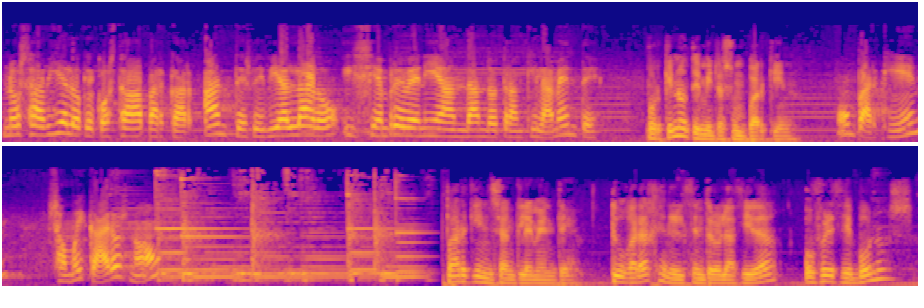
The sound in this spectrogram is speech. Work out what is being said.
no sabía lo que costaba aparcar. Antes vivía al lado y siempre venía andando tranquilamente. ¿Por qué no te miras un parking? ¿Un parking? Son muy caros, ¿no? Parking San Clemente. Tu garaje en el centro de la ciudad ofrece bonos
